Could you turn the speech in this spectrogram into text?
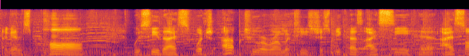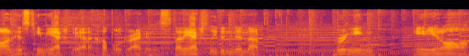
against Paul, we see that I switch up to Aromatisse just because I see him, I saw on his team he actually had a couple dragons that he actually didn't end up bringing any at all,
